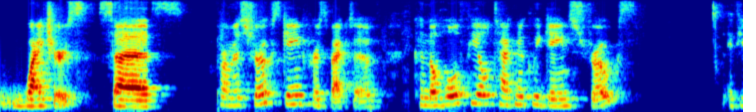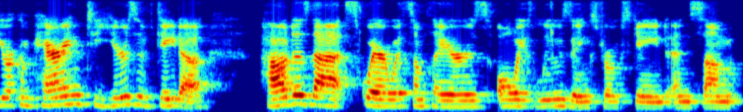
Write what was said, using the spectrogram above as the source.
Weichers says from a strokes gained perspective, can the whole field technically gain strokes? If you are comparing to years of data, how does that square with some players always losing strokes gained and some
